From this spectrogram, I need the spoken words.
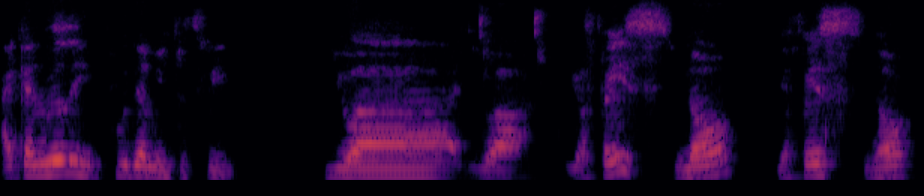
I can really put them into three. Your your your face, you know, your face, you know.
